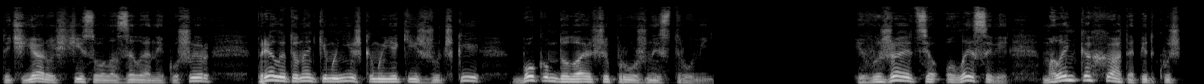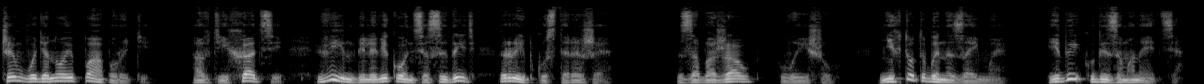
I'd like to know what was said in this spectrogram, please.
Течія розчісувала зелений кушир, пряли тоненькими ніжками якісь жучки, боком долаючи пружний струмінь. І ввижається Олесеві маленька хата під кущем водяної папороті, а в тій хатці він біля віконця сидить, рибку стереже. Забажав, вийшов. Ніхто тебе не займе. Іди, куди заманеться.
